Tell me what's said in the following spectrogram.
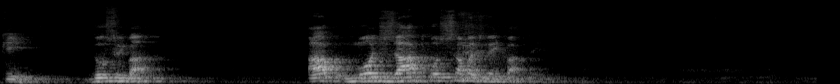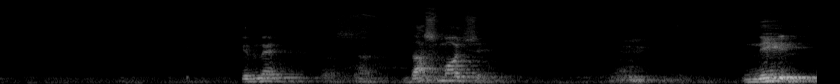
کی۔ دوسری بات، آپ موجزات کو سمجھ نہیں پاتے۔ کتنے؟ دس موج سے۔ نیل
